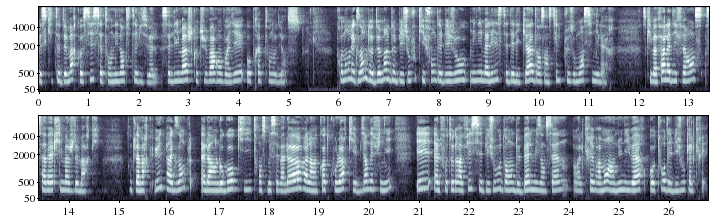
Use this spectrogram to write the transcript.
mais ce qui te démarque aussi, c'est ton identité visuelle, c'est l'image que tu vas renvoyer auprès de ton audience. Prenons l'exemple de deux marques de bijoux qui font des bijoux minimalistes et délicats dans un style plus ou moins similaire. Ce qui va faire la différence, ça va être l'image de marque. Donc la marque 1 par exemple, elle a un logo qui transmet ses valeurs, elle a un code couleur qui est bien défini et elle photographie ses bijoux dans de belles mises en scène où elle crée vraiment un univers autour des bijoux qu'elle crée.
